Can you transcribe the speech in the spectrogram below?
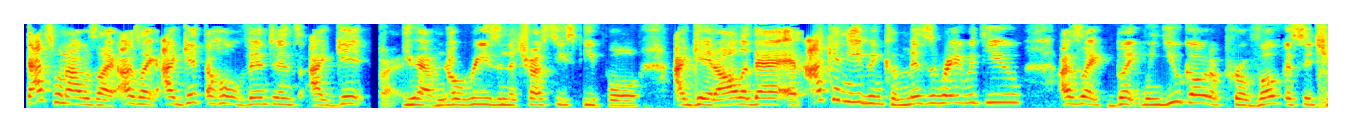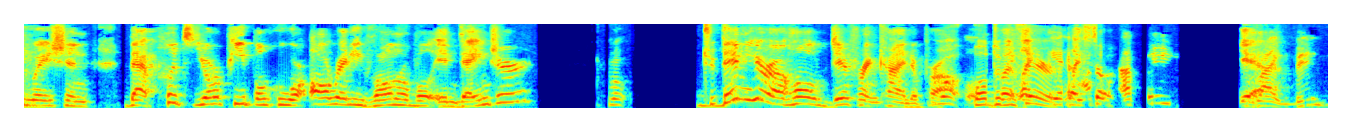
That's when I was like, I was like, I get the whole vengeance. I get Right. you have no reason to trust these people. I get all of that, and I can even commiserate with you. I was like, but when you go to provoke a situation that puts your people who are already vulnerable in danger, Well, to- then you're a whole different kind of problem. well, to be like, fair- yeah, like so, I think yeah, like ben,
